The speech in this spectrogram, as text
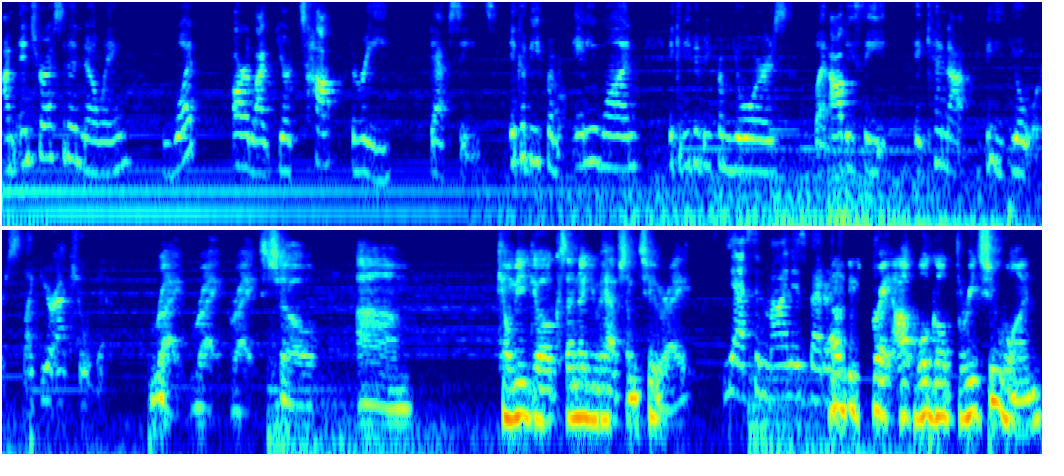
I'm interested in knowing what are like your top three death scenes. It could be from anyone. It could even be from yours. But obviously, it cannot be yours, like your actual death. Right, right, right. So, um, can we go? Because I know you have some too, right? Yes, and mine is better. That'll be great. I'll, we'll go three, two, one.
